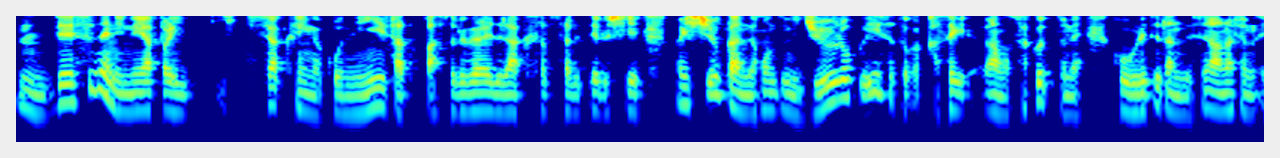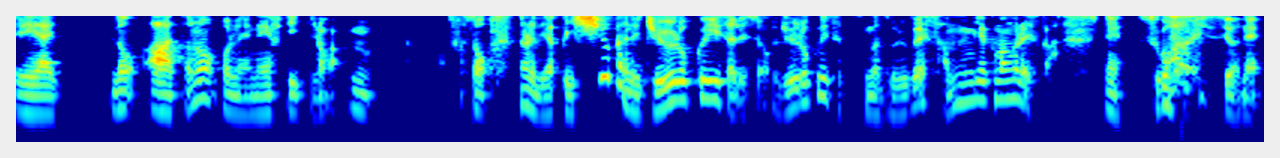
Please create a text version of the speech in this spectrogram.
うん、で、すでにね、やっぱり1作品がこう2イーサとか、それぐらいで落札されてるし、まあ、1週間で本当に16イーサとか稼ぎ、あのサクッとね、こう売れてたんですよね、あの人の AI のアートのこの NFT っていうのが。うんそう。なので、やっぱり1週間で16イーサですよ。16イーサって今どれぐらい ?300 万ぐらいですか。ね、すごいですよね。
